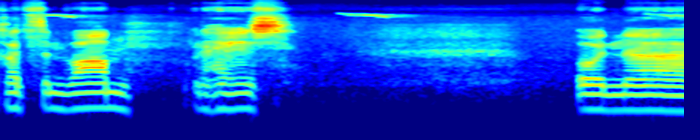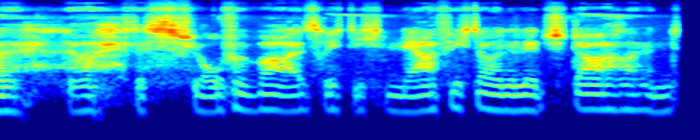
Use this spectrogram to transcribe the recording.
trotzdem warm und heiß. Und äh, ja, das Schlafen war alles richtig nervig da in den letzten Tagen. Wenn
